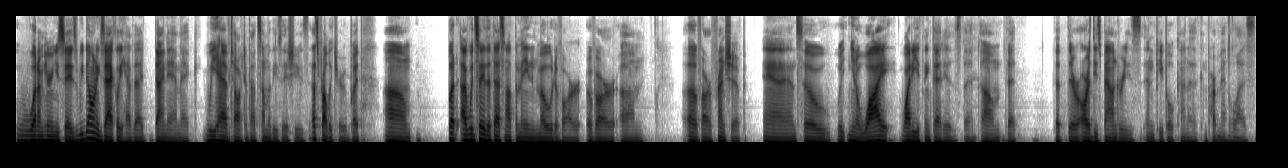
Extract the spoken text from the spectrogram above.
What I'm hearing you say is we don't exactly have that dynamic. We have talked about some of these issues. That's probably true, but um, but I would say that that's not the main mode of our of our um, of our friendship. And so, you know, why why do you think that is that um, that that there are these boundaries and people kind of compartmentalize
